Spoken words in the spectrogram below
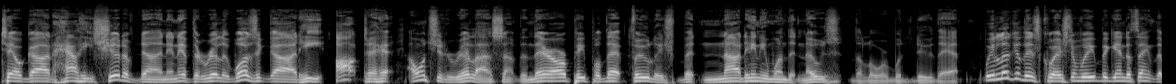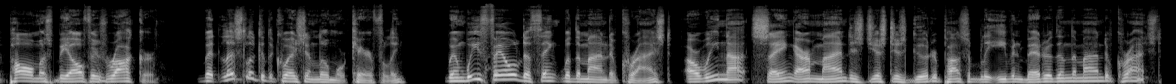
tell God how he should have done, and if there really was a God, he ought to have. I want you to realize something. There are people that foolish, but not anyone that knows the Lord would do that. We look at this question, we begin to think that Paul must be off his rocker. But let's look at the question a little more carefully. When we fail to think with the mind of Christ, are we not saying our mind is just as good or possibly even better than the mind of Christ?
